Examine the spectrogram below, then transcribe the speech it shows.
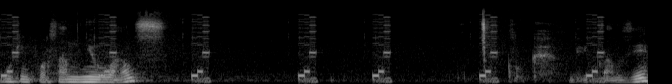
I'm looking for some new ones. Very clumsy.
